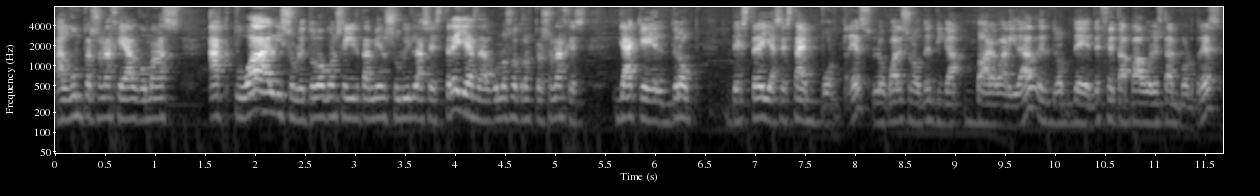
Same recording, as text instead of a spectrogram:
algún personaje algo más actual y sobre todo conseguir también subir las estrellas de algunos otros personajes, ya que el drop de estrellas está en por 3, lo cual es una auténtica barbaridad, el drop de, de Z-Power está en por 3,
